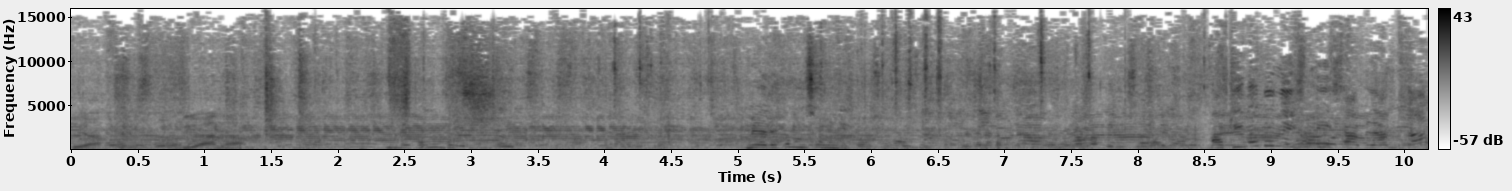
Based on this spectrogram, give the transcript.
¿Qué haces, Diana? Mira, déjame un segundito. Aquí no tenéis tiza blanca.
